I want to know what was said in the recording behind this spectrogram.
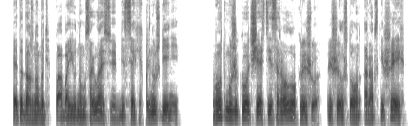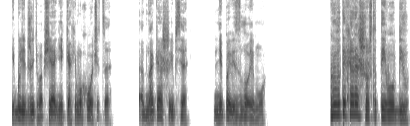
— это должно быть по обоюдному согласию, без всяких принуждений. Вот мужику от счастья сорвало крышу, решил, что он арабский шейх и будет жить в общаге, как ему хочется. Однако ошибся. Не повезло ему. «Ну вот и хорошо, что ты его убил.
